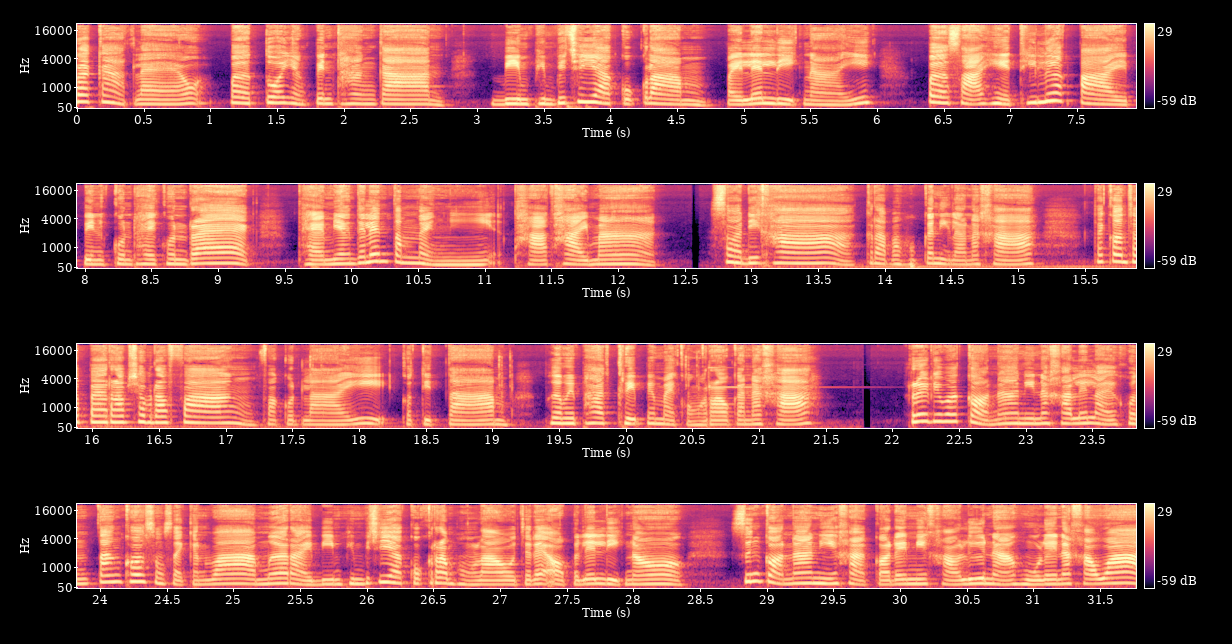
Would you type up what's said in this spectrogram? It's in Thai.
ประกาศแล้วเปิดตัวอย่างเป็นทางการ บีมพิมพิชยากกรำไปเล่นลีกไหน เปิดสาเหตุที่เลือกไปเป็นคนไทยคนแรก แถมยังได้เล่นตำแหน่งนี้ท้าทายมาก สวัสดีค่ะ กลับมาพบกันอีกแล้วนะคะ แต่ก่อนจะไปรับชมรับฟัง ฝากกดไลค์กดติดตาม เพื่อไม่พลาดคลิปใหม่ๆของเรากันนะคะเรียกได้ว่าก่อนหน้านี้นะคะ หลาย ๆ คนตั้งข้อสงสัยกันว่า เมื่อไหร่บีมพิมพิชยากกรำของเราจะได้ออกไปเล่นลีกนอก ซึ่งก่อนหน้านี้ค่ะ ก็ได้มีข่าวลือหนาหูเลยนะคะว่า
